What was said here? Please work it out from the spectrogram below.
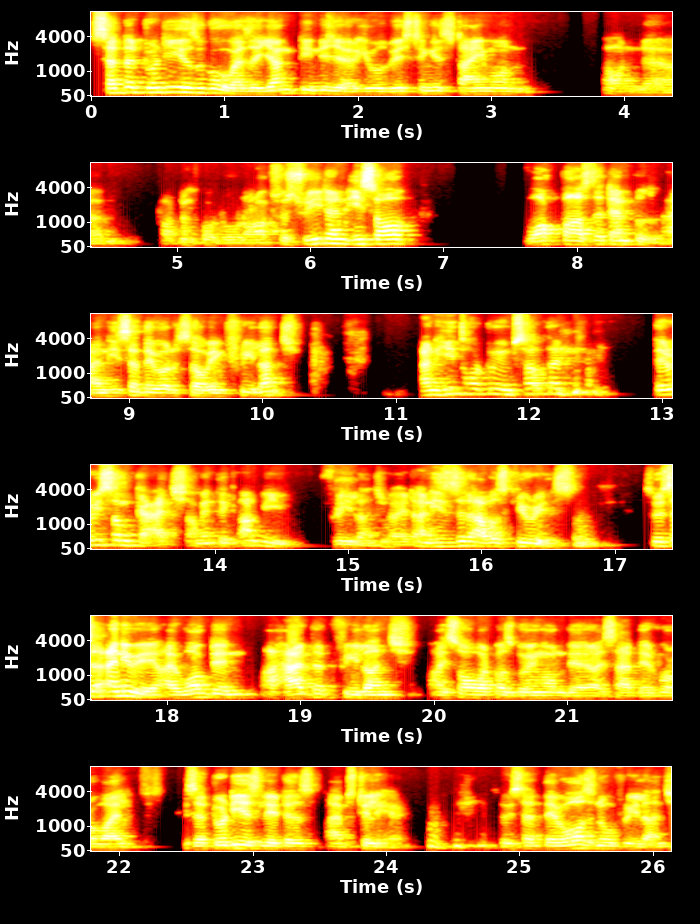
said that 20 years ago, as a young teenager, he was wasting his time on on um, Tottenham Court Road on Oxford Street, and he saw walk past the temple, and he said they were serving free lunch, and he thought to himself that there is some catch. I mean, they can't be free lunch, right? And he said, I was curious. So he said, anyway, I walked in, I had that free lunch, I saw what was going on there, I sat there for a while. He said, 20 years later, I'm still here. So he said, there was no free lunch.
